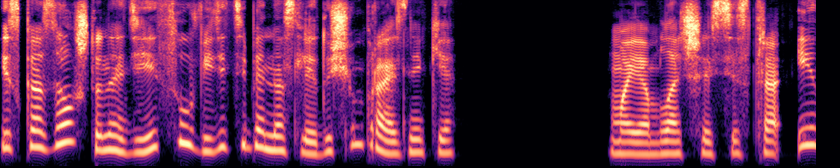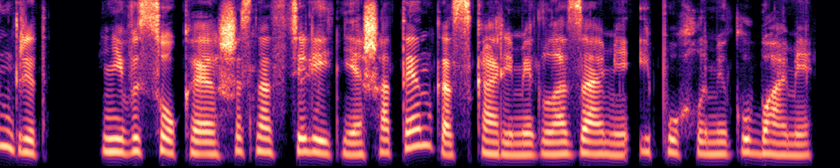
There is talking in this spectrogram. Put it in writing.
и сказал, что надеется увидеть тебя на следующем празднике. Моя младшая сестра Ингрид, невысокая шестнадцатилетняя шатенка с карими глазами и пухлыми губами,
